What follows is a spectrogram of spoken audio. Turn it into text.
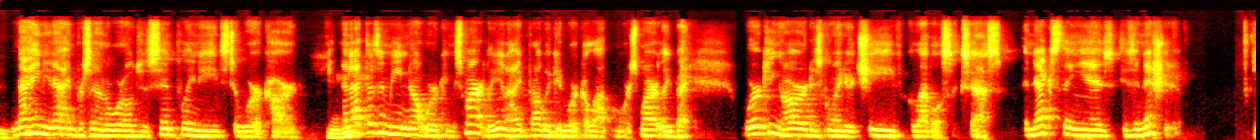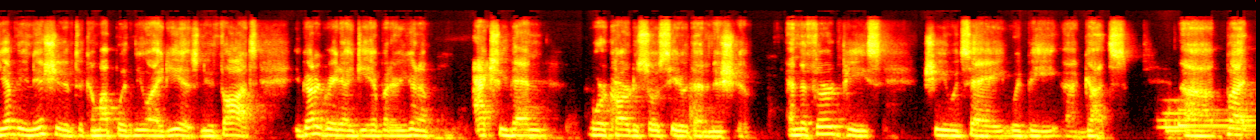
99% of the world just simply needs to work hard. Mm-hmm. And that doesn't mean not working smartly. And I probably could work a lot more smartly, but working hard is going to achieve a level of success. The next thing is is initiative. You have the initiative to come up with new ideas, new thoughts. You've got a great idea, but are you going to actually then work hard associated with that initiative? And the third piece she would say would be uh, guts. Uh, but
